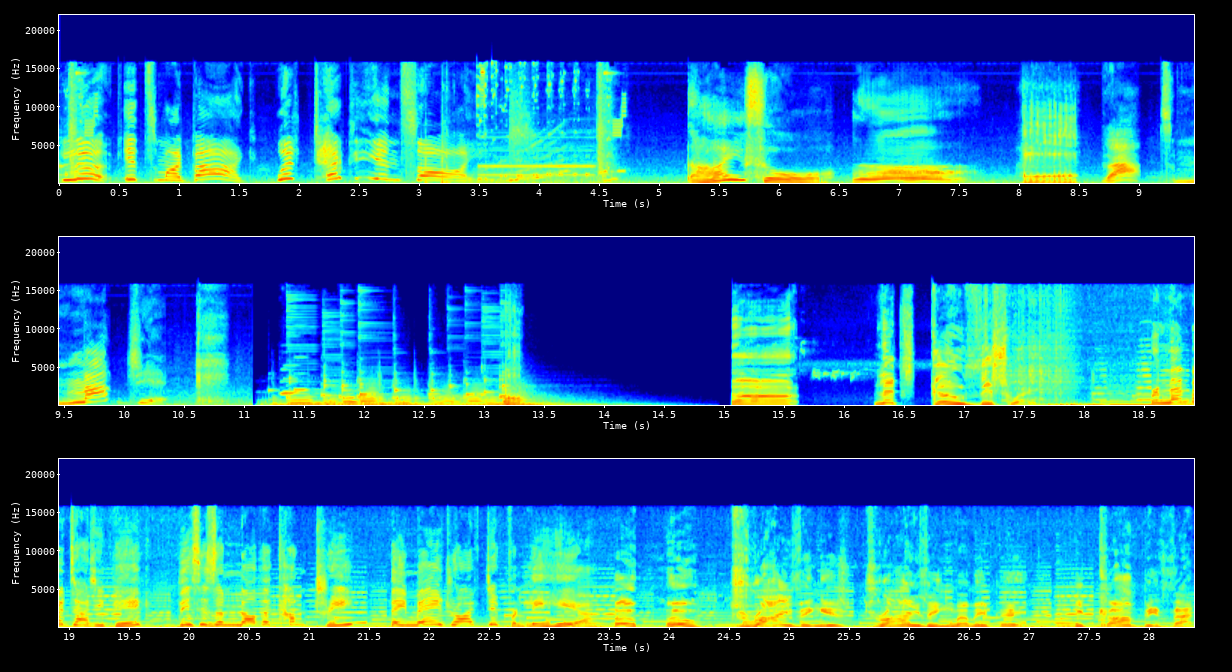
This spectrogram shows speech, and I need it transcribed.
Look, it's my bag with Teddy inside. Dinosaur. That's magic. Uh, let's go this way. Remember, Daddy Pig, this is another country. They may drive differently here. Oh, oh, driving is driving, Mummy Pig. It can't be that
